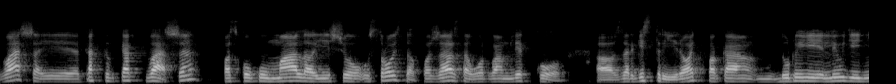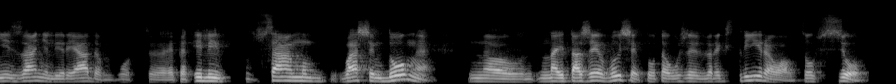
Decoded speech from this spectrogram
ваша, как, как ваша, поскольку мало еще устройства, пожалуйста, вот вам легко а, зарегистрировать, пока другие люди не заняли рядом вот это. Или в самом вашем доме на этаже выше кто-то уже зарегистрировал, то все,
